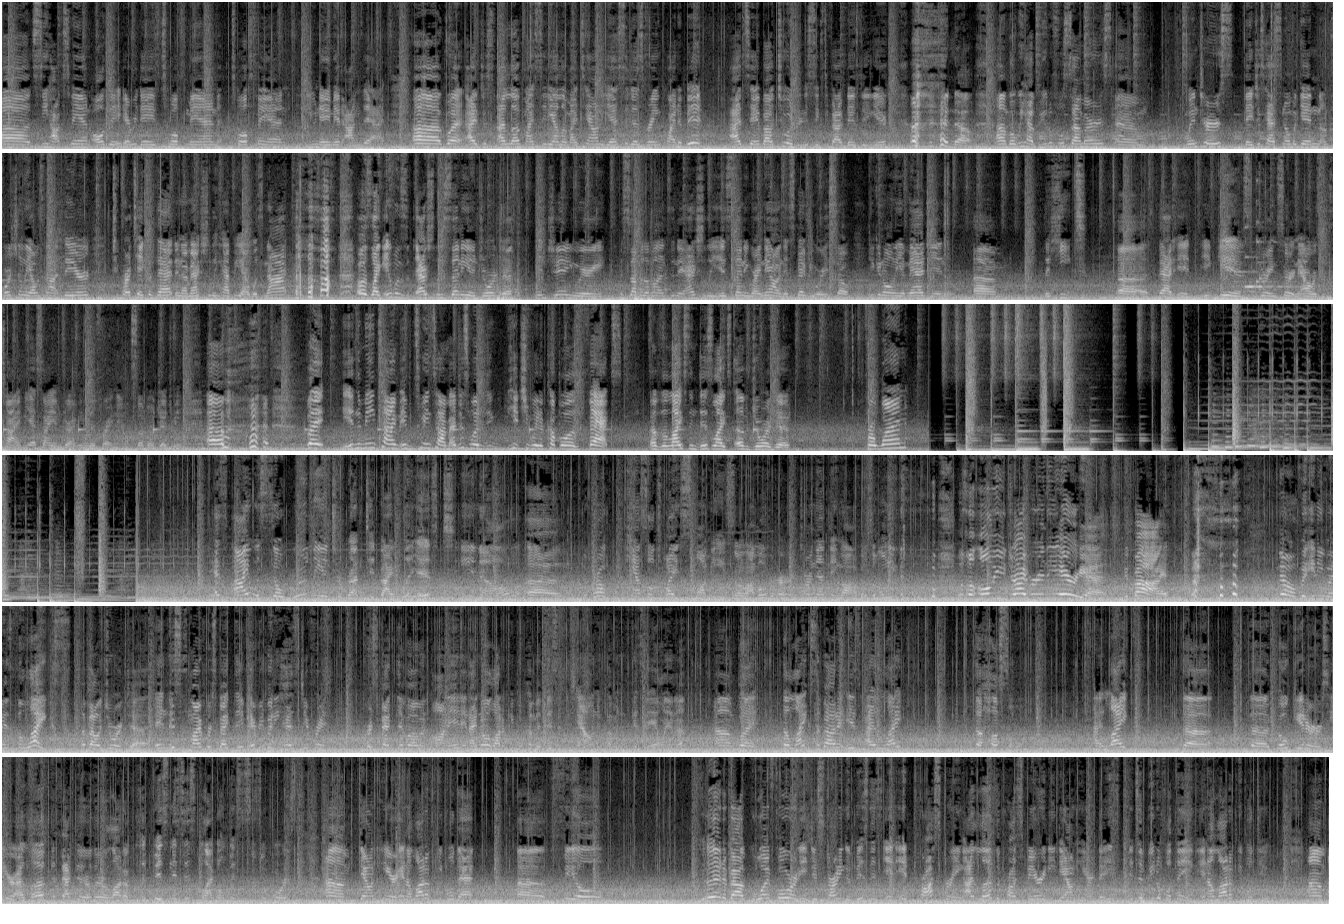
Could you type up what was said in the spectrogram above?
Uh, Seahawks fan all day, every day. 12th man, 12th fan, you name it, I'm that. Uh, but I just, I love my city. I love my town. Yes, it does rain quite a bit. I'd say about 265 days a year. no, um, but we have beautiful summers. Um, winters, they just had snowmageddon. Unfortunately, I was not there to partake of that, and I'm actually happy I was not. I was like, it was actually sunny in Georgia in January, some of the months, and it actually is sunny right now, and it's February, so you can only imagine um, the heat uh, that it, it gives during certain hours of time. Yes, I am driving Lyft right now, so don't judge me. Um, but in the meantime, in between time, I just wanted to hit you with a couple of facts of the likes and dislikes of Georgia. For one,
